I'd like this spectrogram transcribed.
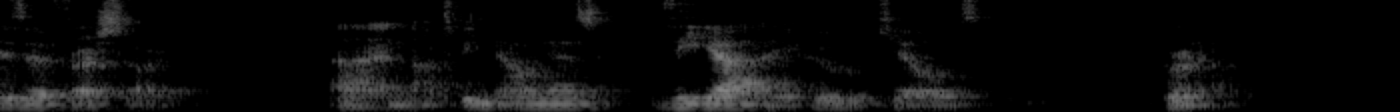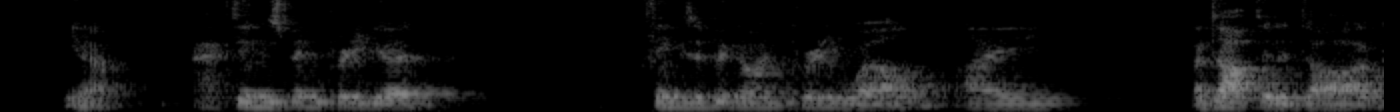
is a fresh start. And not to be known as the guy who killed Bruno. You know, acting's been pretty good. Things have been going pretty well. I adopted a dog.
